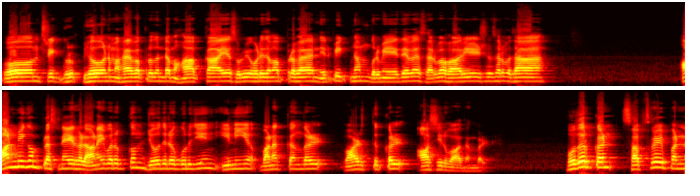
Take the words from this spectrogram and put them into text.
ஓம் ஸ்ரீ குருப்பியோ நம வக்ரதுண்ட மகாக்காய சூரியோடிதமப்பிரப நிர்விக்னம் குருமே தேவ சர்வகாரியேஷு சர்வதா. ஆன்மீகம் ப்ளஸ் நேயர்கள் அனைவருக்கும் ஜோதிட குருஜியின் இனிய வணக்கங்கள் வாழ்த்துக்கள் ஆசீர்வாதங்கள். புதர்கண் சப்ஸ்கிரைப் பண்ண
